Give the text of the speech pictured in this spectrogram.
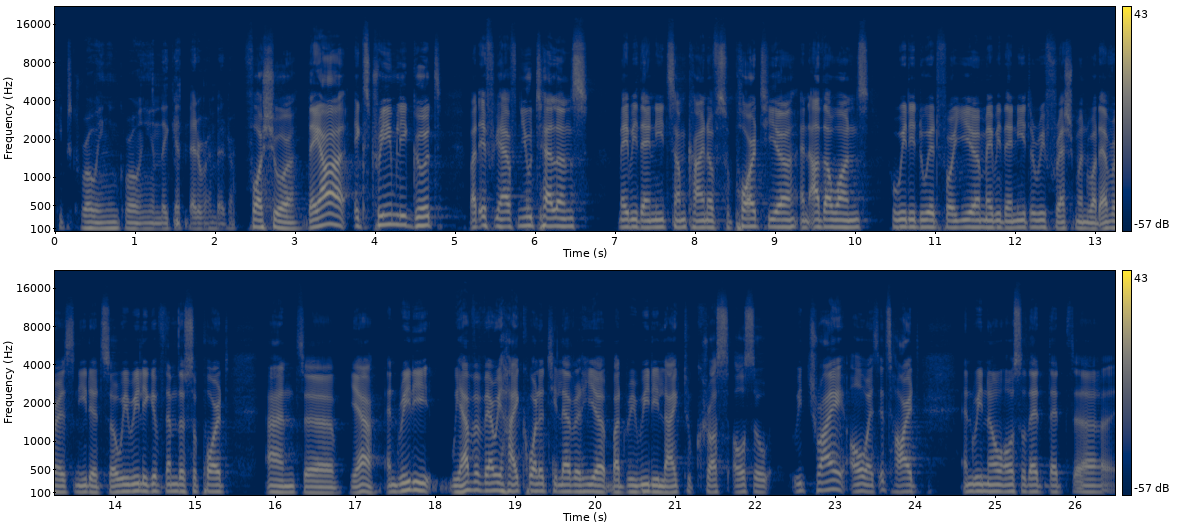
keeps growing and growing and they get better and better. For sure. They are extremely good, but if you have new talents, maybe they need some kind of support here and other ones who really do it for a year, maybe they need a refreshment, whatever is needed. So we really give them the support and uh, yeah, and really we have a very high quality level here, but we really like to cross also. We try always, it's hard. And we know also that that uh,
